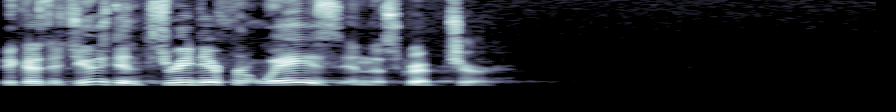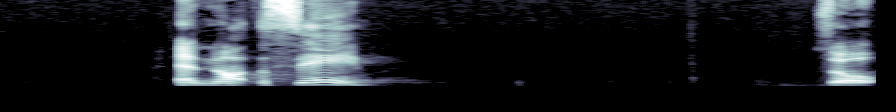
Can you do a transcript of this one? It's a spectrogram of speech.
Because it's used in three different ways in the scripture and not the same. So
